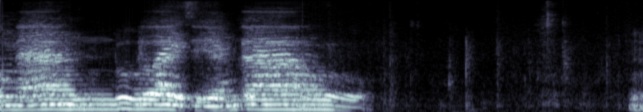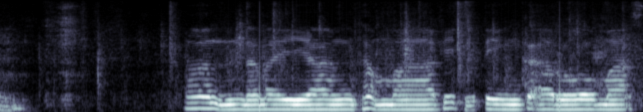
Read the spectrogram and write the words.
งค์นั้นด้วยเสียงกล่าวอันธรรมยังธรรมา พิถุติงกโรมะเส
